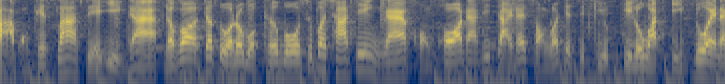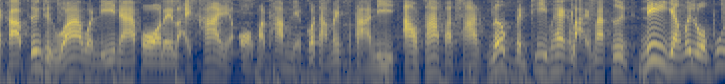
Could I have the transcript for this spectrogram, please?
3 ของ Tesla เสียอีกนะฮะ แล้วก็เจ้าตัวระบบเทอร์โบซูเปอร์ชาร์จิ่งนะของพอร์นะที่จ่ายได้ 270 กิโลวัตต์อีกด้วยนะครับ ซึ่งถือว่าวันนี้นะพอหลาย ๆ ค่ายเนี่ยออกมาทำเนี่ยก็ทำให้สถานีอัลต้าฟาชาร์จเริ่มเป็นที่แพร่หลายมากขึ้น นี่ยังไม่รวมผู้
